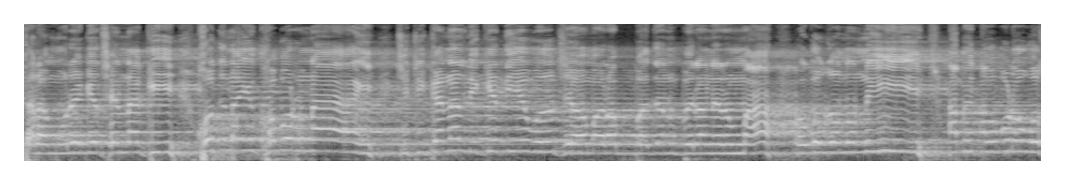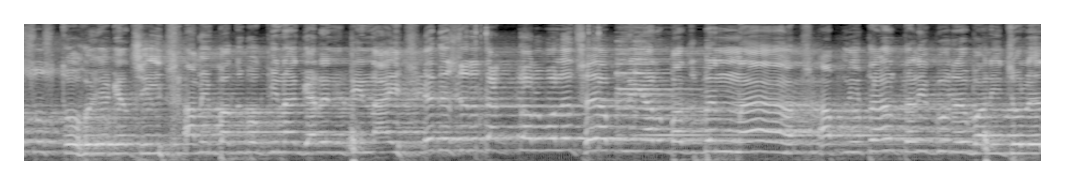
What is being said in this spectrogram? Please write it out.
তারা মরে গেছে নাকি? খোঁজ নাই, খবর নাই। চিঠিখানা লিখে দিয়ে বলছে, আমার আব্বাজান প্রাণের মা। ওগো জননী, আমি তো বড় অসুস্থ হয়ে গেছি। আমি বাঁচবো কিনা গ্যারেন্টি নাই। এদেশের ডাক্তার বলেছে, আপনি আর বাঁচবেন না। আপনি তাড়াতাড়ি করে বাড়ি চলে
